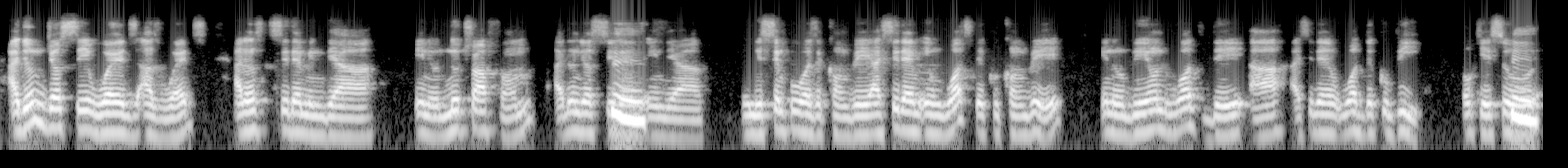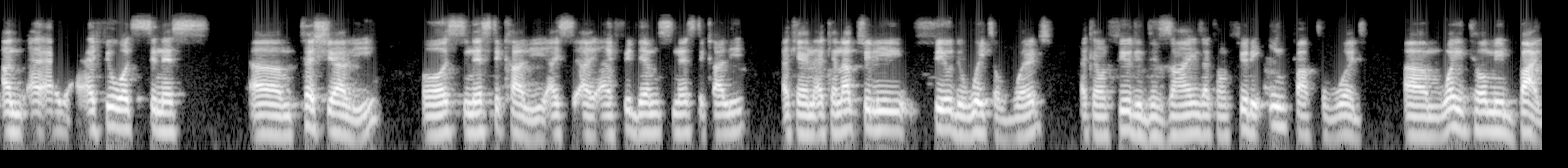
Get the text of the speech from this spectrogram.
I don't just see words as words. I don't see them in their, you know, neutral form. I don't just see mm. them in their in the simple words they convey. I see them in what they could convey, you know, beyond what they are. I see them what they could be. Okay, so mm. and I, I feel what synes um tertially or synesthetically, I, I, I feel them synesthetically. I can I can actually feel the weight of words. I can feel the designs. I can feel the impact of words. Um, when you tell me bite,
